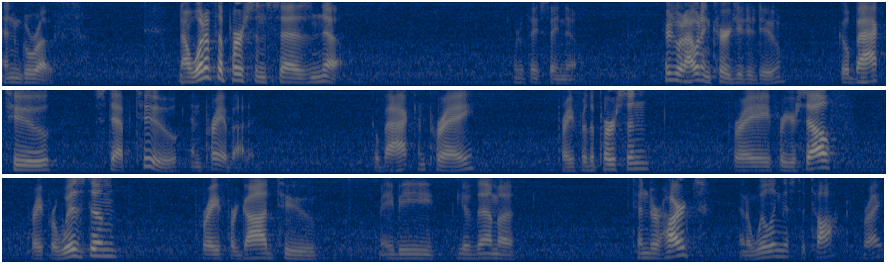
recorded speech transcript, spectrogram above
and growth. Now, what if the person says no? What if they say no? Here's what I would encourage you to do go back to step two and pray about it. Go back and pray. Pray for the person, pray for yourself, pray for wisdom, pray for God to maybe give them a tender heart and a willingness to talk, right?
